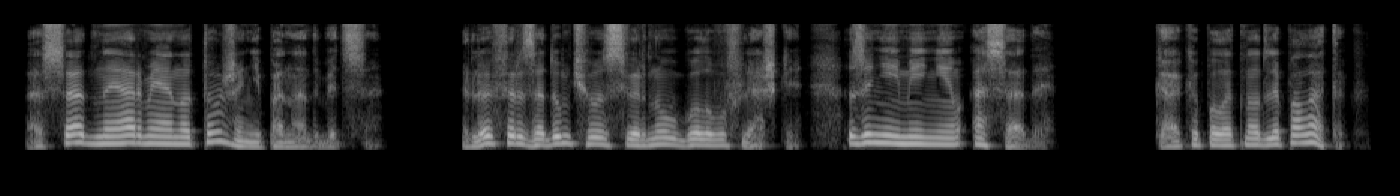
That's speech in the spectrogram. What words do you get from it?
Осадной армии оно тоже не понадобится. Лёфер задумчиво свернул голову фляжки. За неимением осады. Как и полотно для палаток.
